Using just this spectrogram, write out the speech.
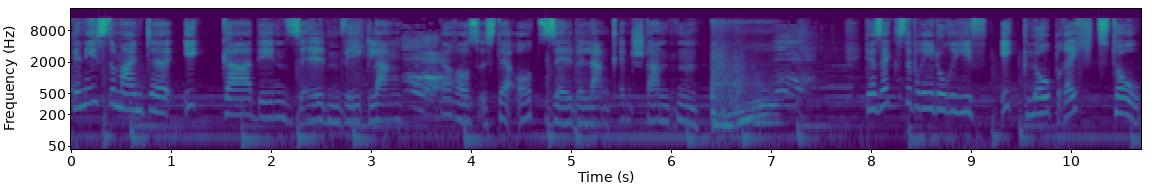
Der nächste meinte, ich gar denselben Weg lang. Daraus ist der Ort Selbelang entstanden. Der sechste Bredo rief, ich lob rechtsto.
